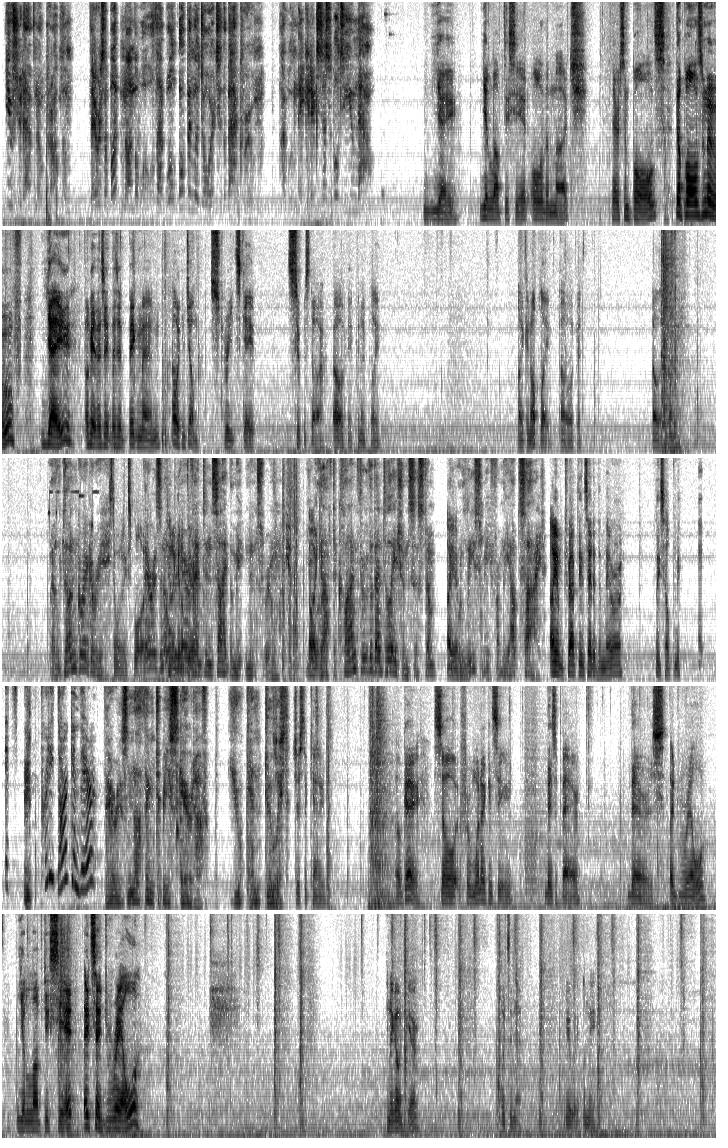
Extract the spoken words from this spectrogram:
You should have no problem. There is a button on the wall that will open the door to the back room. I will make it accessible to you now. yay! You love to see it. All of the merch. There are some balls. The balls move. Yay! Okay, there's a there's a big man. Oh, I can jump. Streetscape. Superstar. Oh, okay. Can I play? I cannot play. Oh, okay. Oh, that's funny. Well done, Gregory. Still want to explore. There is an Can I open get up air vent inside the maintenance room. You Oh, I will can. have to climb through the ventilation system I and am- release me from the outside. I am trapped inside of the mirror. Please help me. It's pretty dark in there. There is nothing to be scared of. You can do Just, it. just a cannon. Okay, so from what I can see, there's a bear. There's a drill. You love to see it. It's a drill. Can I go in here? What's in there? Here, wait, let me.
